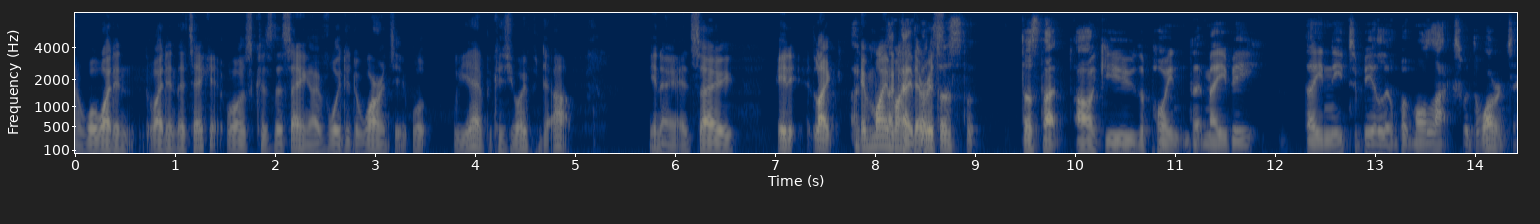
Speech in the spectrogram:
Uh, well, why didn't why didn't they take it? Well, it's because they're saying I voided a warranty. Well, well, yeah, because you opened it up, you know, and so it like in my okay, mind there is does does that argue the point that maybe they need to be a little bit more lax with the warranty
